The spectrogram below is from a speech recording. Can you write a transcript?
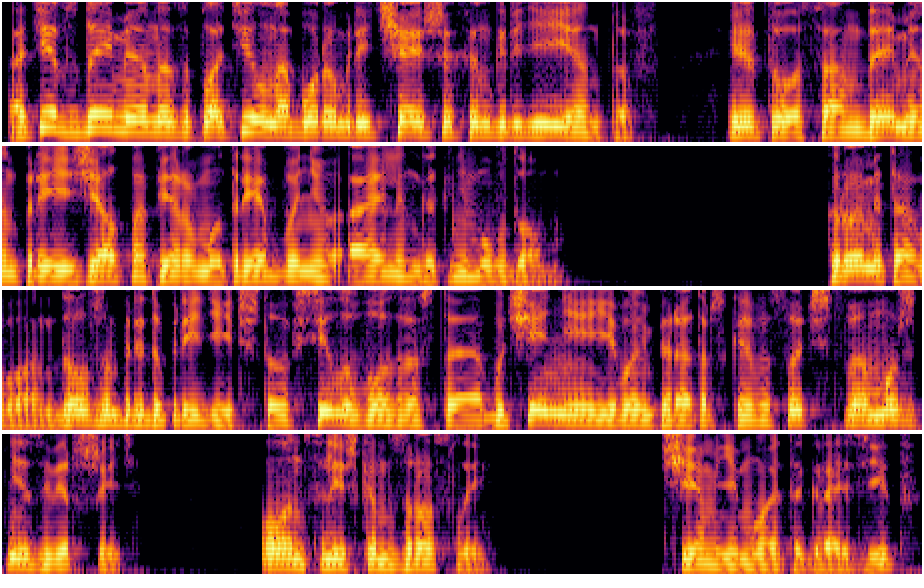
Отец Дэмиана заплатил набором редчайших ингредиентов, и то сам Дэмиан приезжал по первому требованию Айлинга к нему в дом. Кроме того, должен предупредить, что в силу возраста обучение его императорское высочество может не завершить. Он слишком взрослый. Чем ему это грозит?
